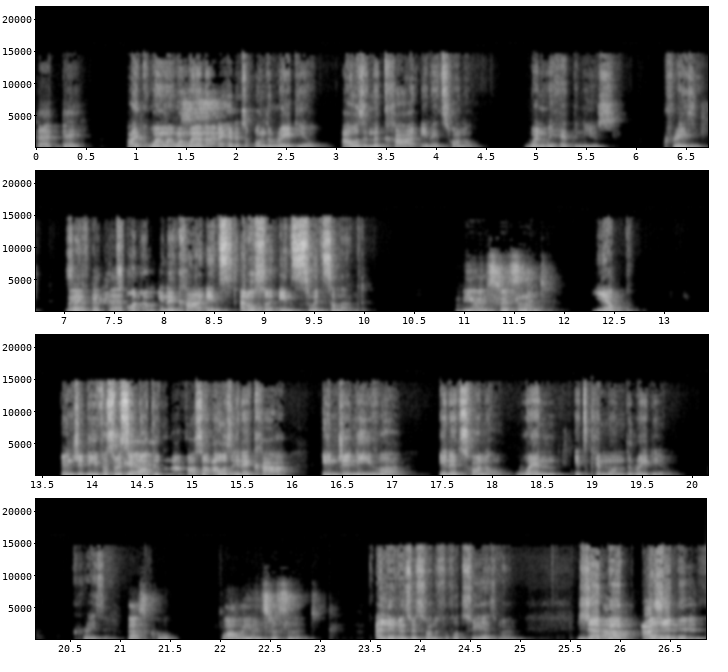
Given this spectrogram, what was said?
That day. Like when when, when I heard it on the radio, I was in the car in a tunnel when we heard the news. Crazy. It's Yeah, like but in a that- tunnel in a car in and also in Switzerland. You're in Switzerland? Yep. In Geneva. So it's Yeah. not even that far. So I was in a car in Geneva in a tunnel when it came on the radio. Crazy. That's cool. Why were you in Switzerland? I lived in Switzerland for, for two years, man. J'habite Ah, à. Genève.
